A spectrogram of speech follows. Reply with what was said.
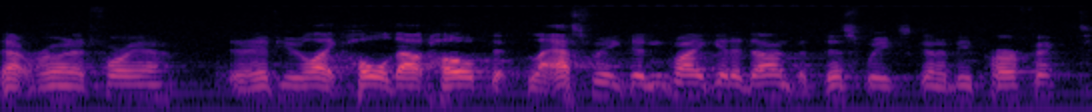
That ruin it for you? if you like hold out hope that last week didn't quite get it done, but this week's going to be perfect.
